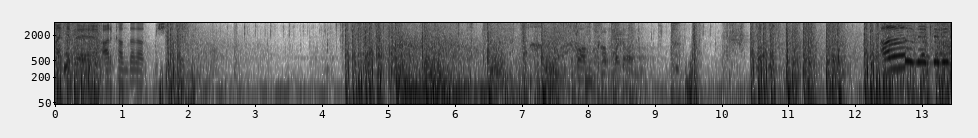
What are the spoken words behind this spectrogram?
Hadi be arkamdan atmış işte. tam kafadan. Aa mermim.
